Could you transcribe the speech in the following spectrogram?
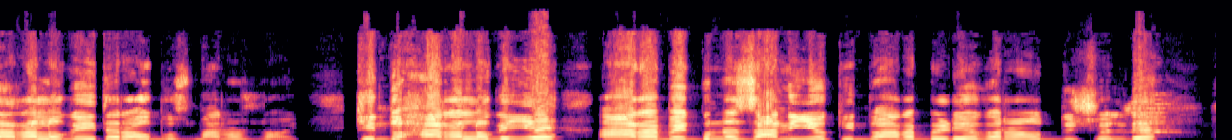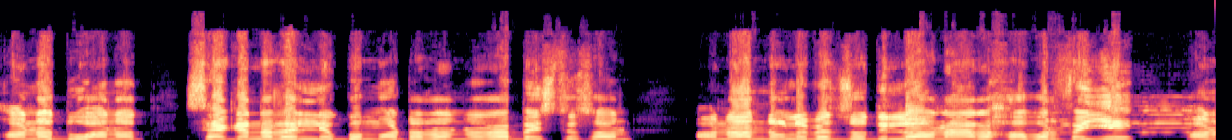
যারা লগেই তারা অবুজ মানুষ নয়। কিন্তু হারা লগেইয়ে আরা বেগুনে জানিও কিন্তু, আরা ভিডিও করার উদ্দেশ্য হইলে হনত ওয়ানত সেকেন্ড আর আনলে মোটর অনরা বেচতেছন অনার নলবে যদি লন আর খবর পাই হন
